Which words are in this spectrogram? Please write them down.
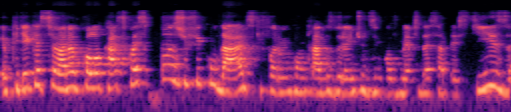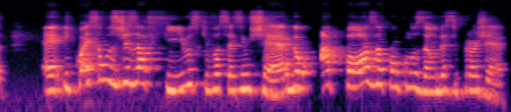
eu queria que a senhora colocasse quais são as dificuldades que foram encontradas durante o desenvolvimento dessa pesquisa é, e quais são os desafios que vocês enxergam após a conclusão desse projeto.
